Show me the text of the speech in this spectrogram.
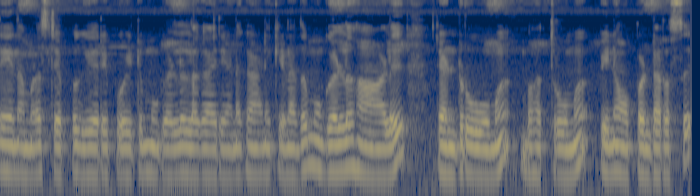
ദേ നമ്മൾ സ്റ്റെപ്പ് കയറി പോയിട്ട് മുകളിലുള്ള കാര്യമാണ് കാണിക്കുന്നത് മുകളിൽ ഹാൾ രണ്ട് റൂം ബാത്റൂം പിന്നെ ഓപ്പൺ ടെറസ്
